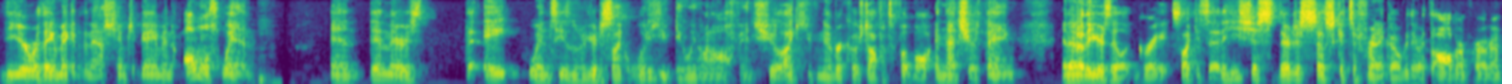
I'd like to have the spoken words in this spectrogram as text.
the year where they make it to the national championship game and almost win, and then there's the eight win seasons where you're just like, what are you doing on offense? You're like you've never coached offensive football, and that's your thing. And then other years they look great. So, like I said, he's just they're just so schizophrenic over there with the Auburn program,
